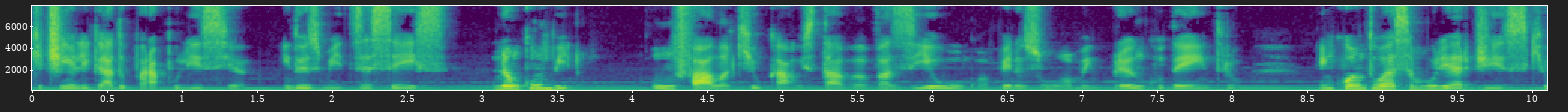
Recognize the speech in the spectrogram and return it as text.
que tinha ligado para a polícia em 2016, não combinam. Um fala que o carro estava vazio ou com apenas um homem branco dentro, enquanto essa mulher diz que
